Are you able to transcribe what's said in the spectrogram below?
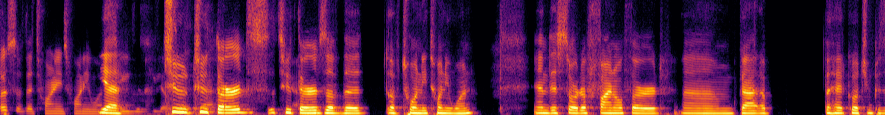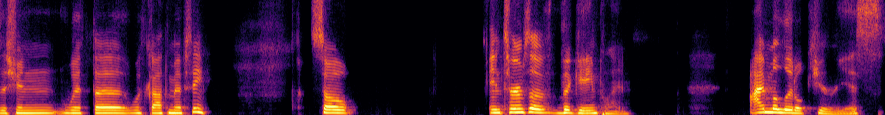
most of the 2021 yeah, Two, two thirds, two yeah. thirds of the of 2021, and this sort of final third um, got a the head coaching position with the with Gotham FC. So, in terms of the game plan, I'm a little curious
